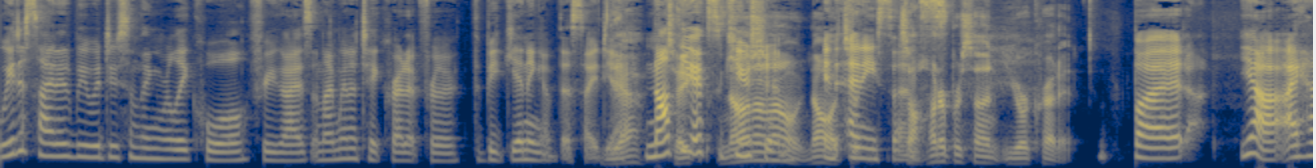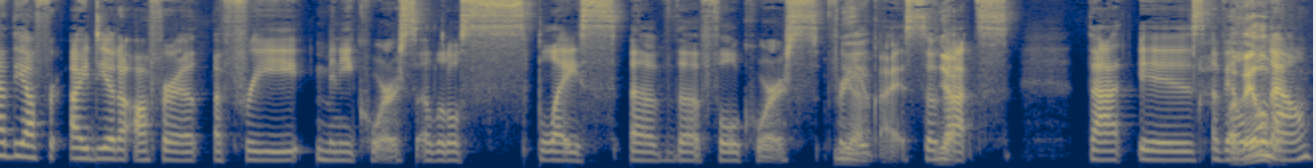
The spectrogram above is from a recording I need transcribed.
we decided we would do something really cool for you guys, and I'm going to take credit for the beginning of this idea, Yeah. not the execution No, no, no. no in it's any a, sense. It's 100% your credit. But yeah, I had the offer, idea to offer a, a free mini course, a little splice of the full course for Yeah. you guys. So Yeah. that's that is available, Available. now,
